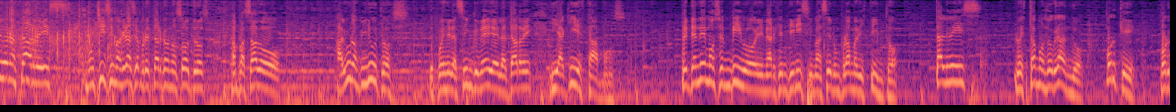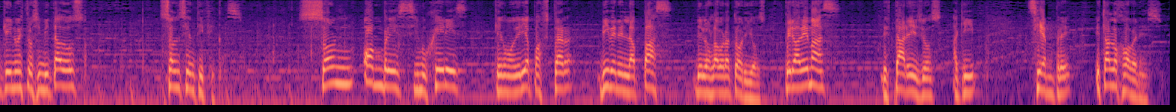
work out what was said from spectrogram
Muy buenas tardes, muchísimas gracias por estar con nosotros. Han pasado algunos minutos después de las cinco y media de la tarde y aquí estamos. Pretendemos en vivo en Argentinísima hacer un programa distinto. Tal vez lo estamos logrando. ¿Por qué? Porque nuestros invitados son científicos. Son hombres y mujeres que, como diría Pasteur, viven en la paz de los laboratorios. Pero además de estar ellos aquí, siempre, están los jóvenes.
